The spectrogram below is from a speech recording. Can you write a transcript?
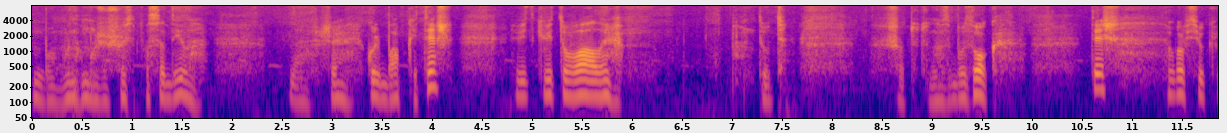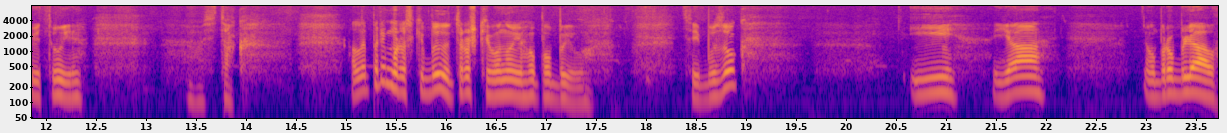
Бо вона може щось посадила. Да, ще кульбабки теж відквітували. Тут що тут у нас бузок теж вовсю квітує. Ось так. Але приморозки били, трошки воно його побило. Цей бузок. І я обробляв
